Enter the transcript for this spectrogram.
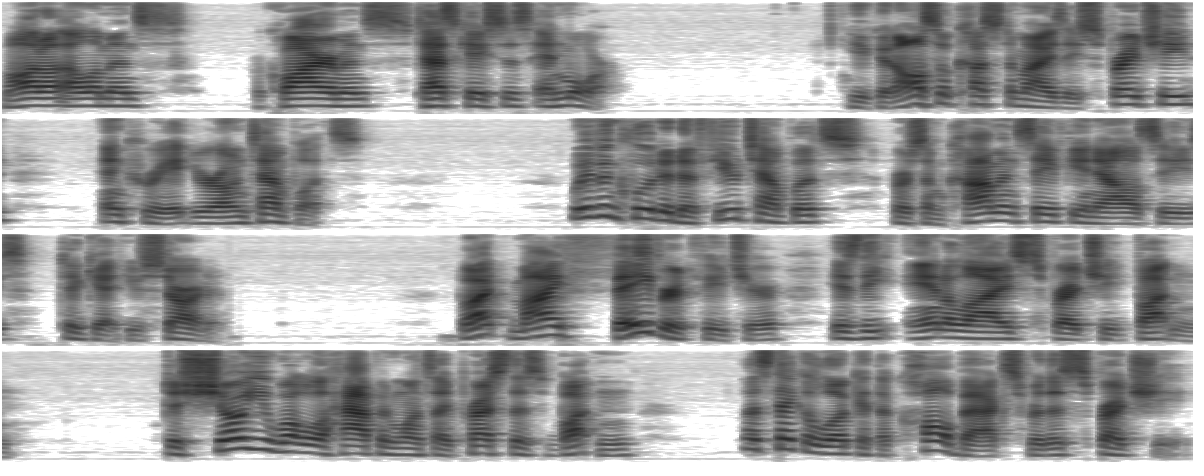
model elements, requirements, test cases, and more. You can also customize a spreadsheet and create your own templates. We've included a few templates for some common safety analyses to get you started. But my favorite feature is the Analyze Spreadsheet button. To show you what will happen once I press this button, let's take a look at the callbacks for this spreadsheet.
